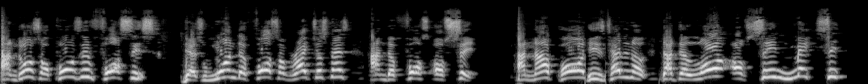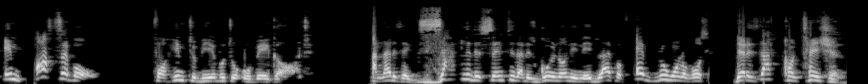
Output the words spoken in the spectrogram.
And those opposing forces, there's one, the force of righteousness and the force of sin. And now Paul is telling us that the law of sin makes it impossible for him to be able to obey God. And that is exactly the same thing that is going on in the life of every one of us. There is that contention.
